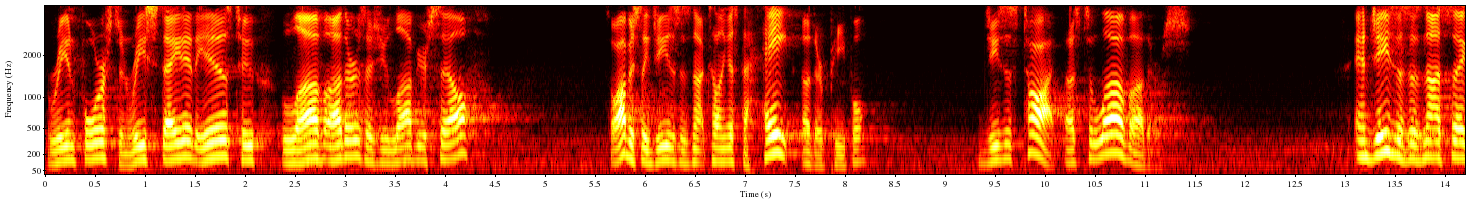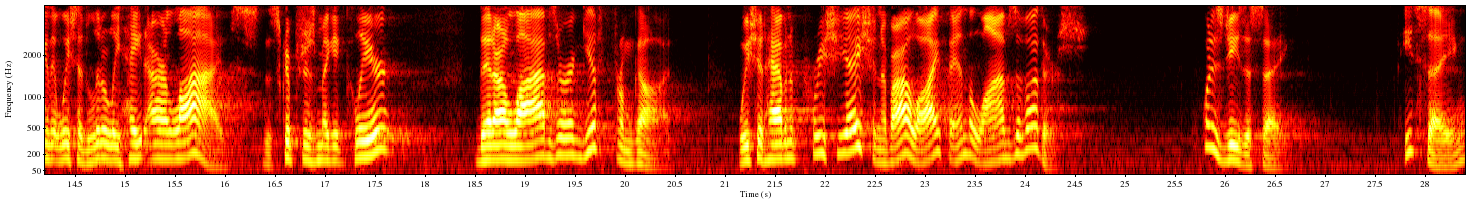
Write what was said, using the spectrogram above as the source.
reinforced and restated is to love others as you love yourself. So obviously, Jesus is not telling us to hate other people. Jesus taught us to love others. And Jesus is not saying that we should literally hate our lives. The scriptures make it clear that our lives are a gift from God. We should have an appreciation of our life and the lives of others. What is Jesus saying? He's saying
